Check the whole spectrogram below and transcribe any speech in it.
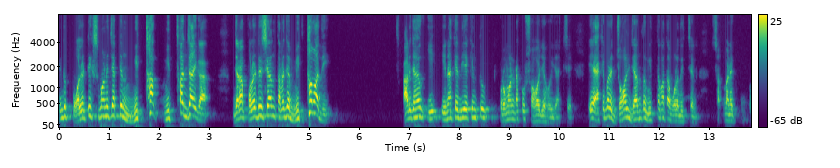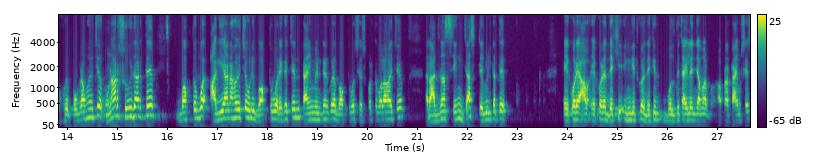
কিন্তু পলিটিক্স মানে যে একটা মিথ্যা, মিথ্যার জায়গা যারা পলিটিশিয়ান তারা যে মিথ্যাবাদী, আর যাই হোক ইনাকে দিয়ে কিন্তু প্রমাণটা খুব সহজে হয়ে যাচ্ছে। এ একেবারে জল জ্যান্ত মিথ্যা কথা বলে দিচ্ছেন। মানে প্রোগ্রাম হয়েছে ওনার সুবিধার্থে বক্তব্য আগিয়ে আনা হয়েছে। উনি বক্তব্য রেখেছেন টাইম মেনটেন করে বক্তব্য শেষ করতে বলা হয়েছে। রাজনাথ সিং জাস্ট টেবিলটাতে এ করে এ করে দেখি, ইঙ্গিত করে দেখি, বলতে চাইলেন যে আমার, আপনার টাইম শেষ।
